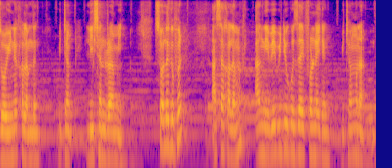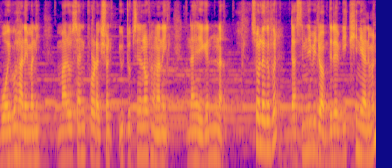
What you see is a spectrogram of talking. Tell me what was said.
जयैनो खालामदों। बिथां लिसान रामि स' लोगोफोर, आसा खालामो आंनि बे भिडिअखौ जायफोर नायदों बिथांमोना बयबो हानायमानि मारुसाइन प्रडाक्सन इउटुब चेनेलाव थांनानै नायहैगोन होनना। स' लोगोफोर, दासिमनि भिडिअ आपडेटआ बेखिनियानोमोन।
